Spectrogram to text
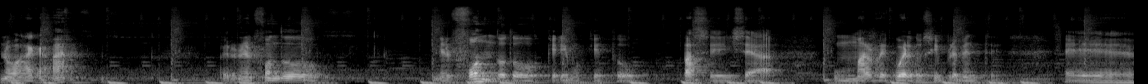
no va a acabar, pero en el fondo en el fondo todos queremos que esto pase y sea un mal recuerdo simplemente. Eh,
